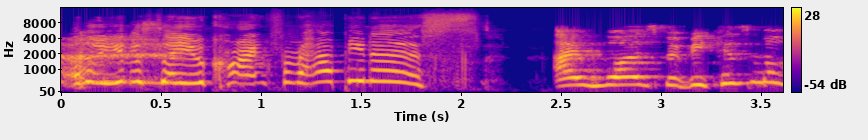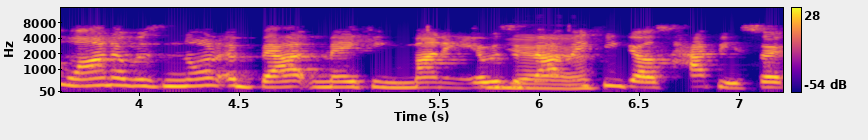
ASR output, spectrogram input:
I thought you were going to say you were crying from happiness. I was, but because Moana was not about making money, it was yeah. about making girls happy. So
